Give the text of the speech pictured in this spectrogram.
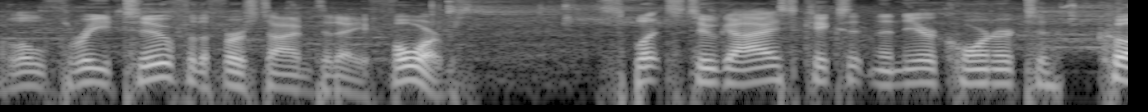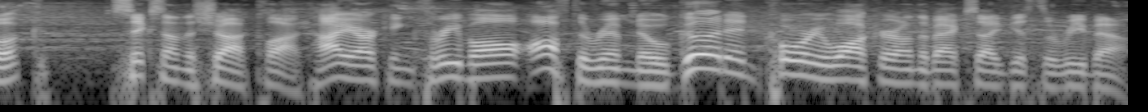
A little 3 2 for the first time today. Forbes splits two guys, kicks it in the near corner to Cook. Six on the shot clock. High arcing three ball, off the rim, no good, and Corey Walker on the backside gets the rebound.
